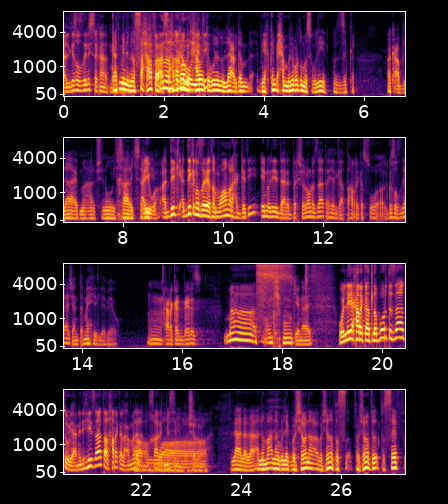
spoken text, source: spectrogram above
القصص دي لسه كانت كانت من من الصحافة. فأنا- الصحافة أنا كانت بتحاول تقول إنه اللاعب ده كان بيحملوه برضه مسؤوليه لو تتذكر. أكعب لاعب ما عارف شنو يتخارج سريع. أيوه. اديك أديك نظرية المؤامرة حقتي. إنه دي اداره برشلونة ذاتها هي اللي قاعدة تحرك الصور القصص دي عشان تمهد لبيعه حركات بيريز ما ممكن ممكن هاي واللي هي حركات لابورتا ذاته يعني دي هي ذاتها الحركة اللي عملها لما خارج ميسي من. برشلونة. لا لا لا أنا ما أنا أقول لك برشلونه برشلونة في برشلونة في الصيف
